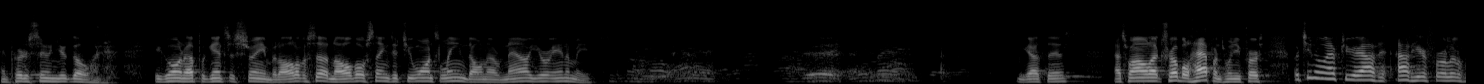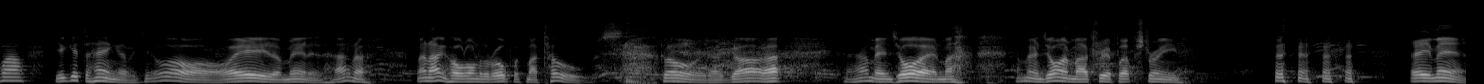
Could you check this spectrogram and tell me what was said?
And pretty soon you're going. You're going up against the stream, but all of a sudden, all those things that you once leaned on are now your enemies. You got this? That's why all that trouble happens when you first. But you know, after you're out out here for a little while, you get the hang of it. Oh, wait a minute. I know. Man, I can hold on to the rope with my toes. Glory to God. I, I'm enjoying my I'm enjoying my trip upstream. Amen.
